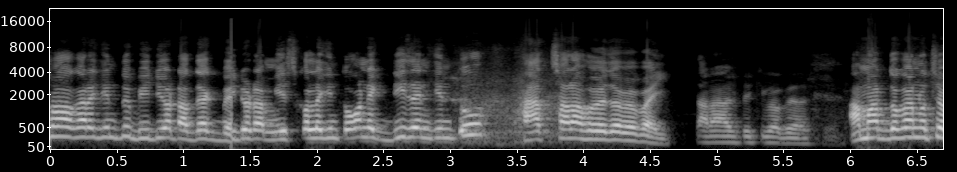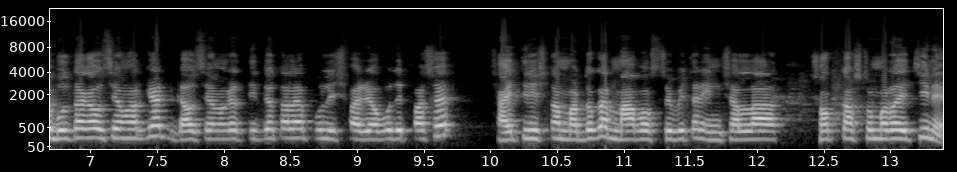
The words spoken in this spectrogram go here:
সহকারে কিন্তু ভিডিওটা দেখবে। ভিডিওটা মিস করলে কিন্তু অনেক ডিজাইন কিন্তু হাত ছাড়া হয়ে যাবে ভাই। তারা আসবে কীভাবে আসবে? আমার দোকান হচ্ছে বুলতা গাউসিয়া মার্কেট। গাউসিয়া মার্কেট তৃতীয় তলায় পুলিশ ফাঁড়ি অপোজিট পাশে। সাঁত্রিশ নাম্বার দোকান মা বস্ত্রের ভিতরে ইনশাল্লাহ সব কাস্টমাররাই চিনে।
